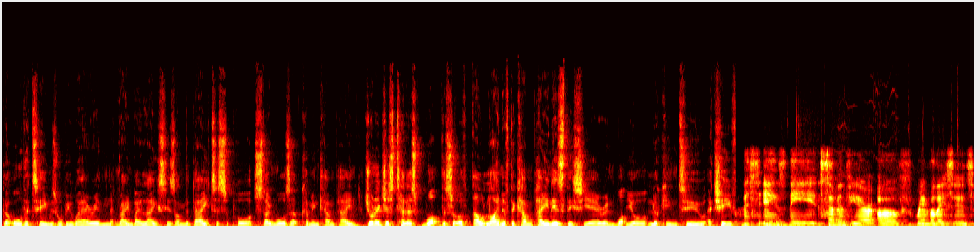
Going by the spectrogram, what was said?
that all the teams will be wearing rainbow laces on the day to support Stonewall's upcoming campaign. Do you want to just tell us what the sort of outline of the campaign is this year and what you're looking to achieve? This is the seventh year of Rainbow Laces,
